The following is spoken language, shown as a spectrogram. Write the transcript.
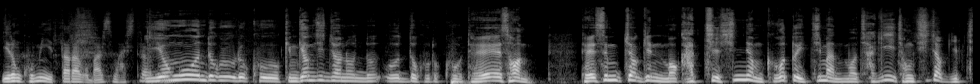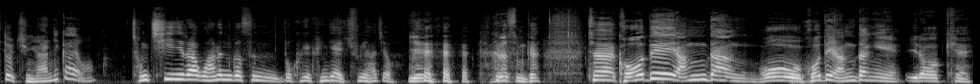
이런 고민이 있다라고 말씀하시더라고요. 이용우 의원도 그렇고 김경진 전 의원도 그렇고 대선 대승적인 뭐 가치 신념 그것도 있지만 뭐 자기 정치적 입지도 중요하니까요. 정치인이라고 하는 것은 또 그게 굉장히 중요하죠. 예. 그렇습니까? 자, 거대 양당, 오, 거대 양당이 이렇게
